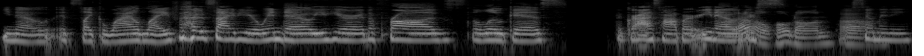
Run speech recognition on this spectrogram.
you know, it's like wildlife outside of your window. You hear the frogs, the locusts, the grasshopper, you know, Oh, hold on. Um, so many.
